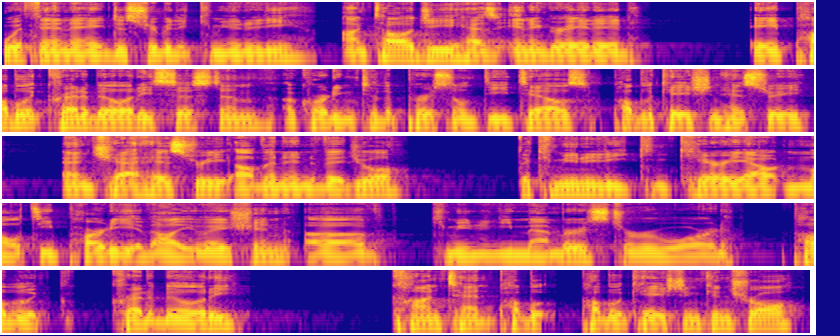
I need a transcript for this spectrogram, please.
within a distributed community, Ontology has integrated a public credibility system according to the personal details, publication history, and chat history of an individual. The community can carry out multi party evaluation of community members to reward public credibility, content pub- publication control,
